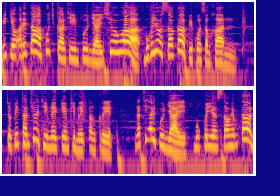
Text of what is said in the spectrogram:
มิเกลอาริต้าผู้จัดการทีมปืนใหญ่เชื่อว่าบุคโยซาก้าเป็นคนสำคัญ จะฟิตทันช่วยทีมในเกมพรีเมียร์ลีกอังกฤษนัดที่ไอ้ปืนใหญ่ บุกไปเยือนเซาแฮมตัน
